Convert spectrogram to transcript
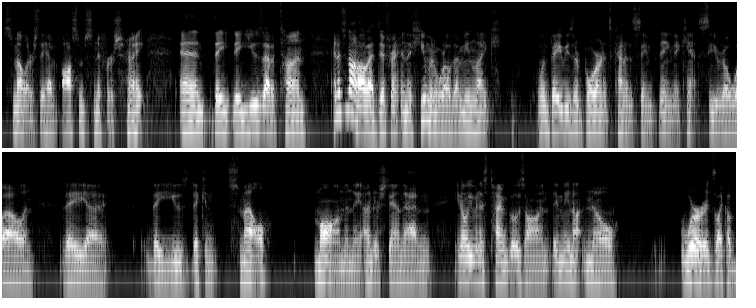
smellers. They have awesome sniffers, right? And they they use that a ton. And it's not all that different in the human world. I mean, like when babies are born, it's kind of the same thing. They can't see real well, and they uh, they use they can smell mom, and they understand that. And you know, even as time goes on, they may not know words like a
